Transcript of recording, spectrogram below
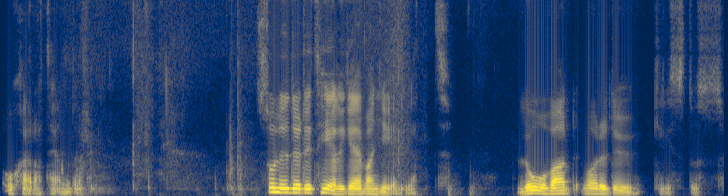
och skära tänder. Så lyder det heliga evangeliet. Lovad vare du, Kristus.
